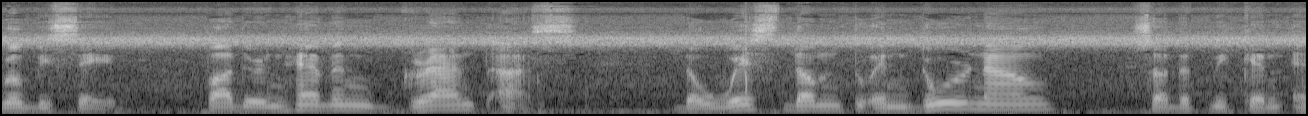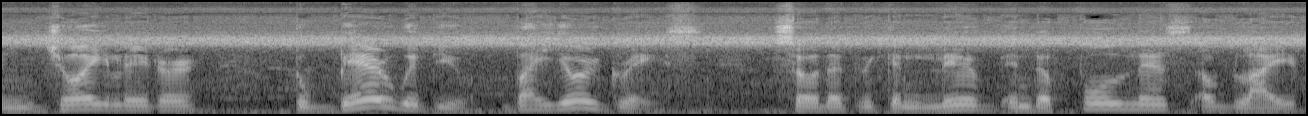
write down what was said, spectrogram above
will be saved." Father in heaven, grant us the wisdom to endure now so that we can enjoy later, to bear with you by your grace so that we can live in the fullness of life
